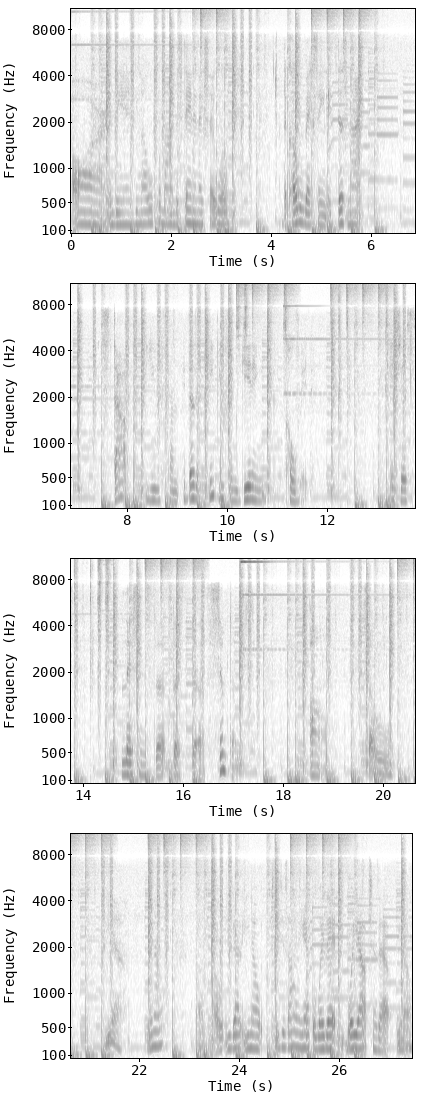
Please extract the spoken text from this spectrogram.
are. And then, you know, from my understanding, they say, well, the COVID vaccine, it does not stop you from, it doesn't keep you from getting COVID. It just lessens the the, the symptoms. Um, so yeah, you know, uh, oh, you got to you know, teach his own. You have to weigh that, weigh your options out. You know,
